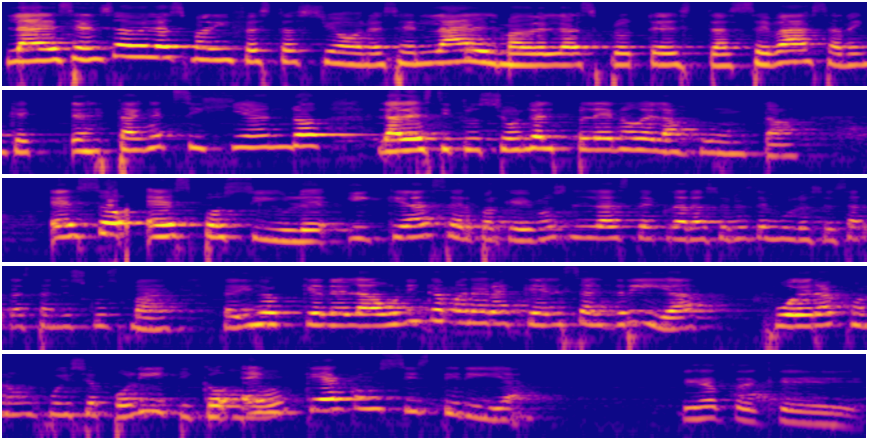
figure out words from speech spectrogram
La esencia de las manifestaciones, en el alma de las protestas, se basan en que están exigiendo la destitución del Pleno de la Junta. Eso es posible. ¿Y qué hacer? Porque vimos las declaraciones de Julio César Castaños Guzmán, que dijo que de la única manera que él saldría fuera con un juicio político. ¿En qué consistiría? Fíjate que,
